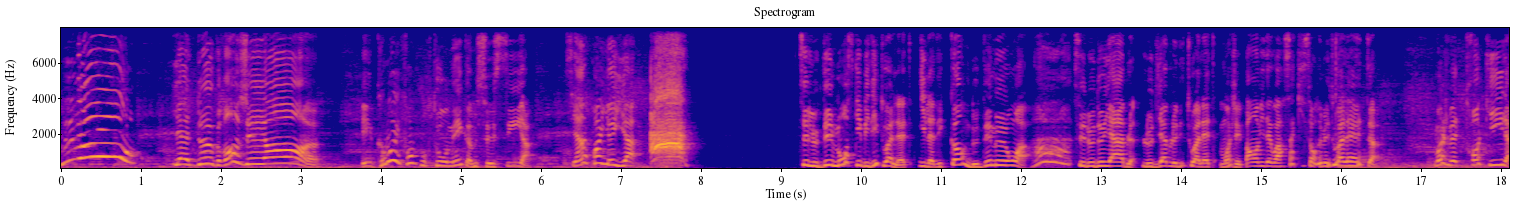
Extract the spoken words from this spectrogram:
Non Il y a deux grands géants Et comment ils font pour tourner comme ceci? C'est incroyable, il y a... Ah C'est le démon Skibidi Toilette. Il a des cornes de démon. Oh, C'est le diable, le diable des toilettes. Moi, j'ai pas envie d'avoir ça qui sort de mes toilettes. Moi, je vais être tranquille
